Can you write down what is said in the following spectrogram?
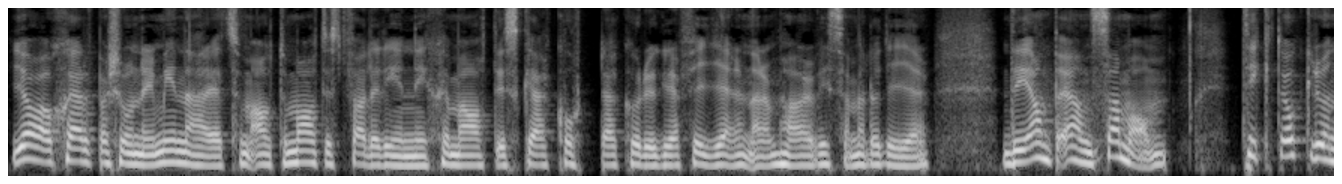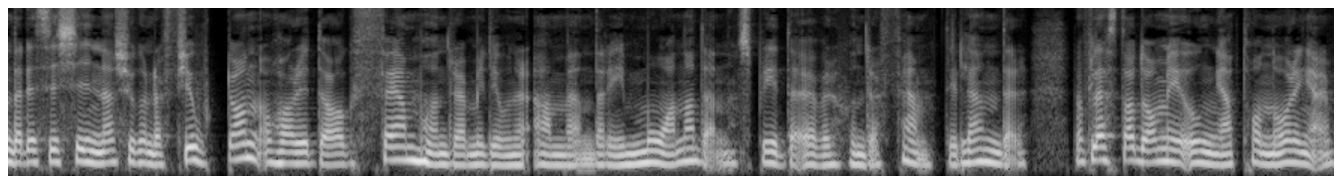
Jag har själv personer i min närhet som automatiskt faller in i schematiska, korta koreografier när de hör vissa melodier. Det är jag inte ensam om. TikTok grundades i Kina 2014 och har idag 500 miljoner användare i månaden, spridda över 150 länder. De flesta av dem är unga tonåringar.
